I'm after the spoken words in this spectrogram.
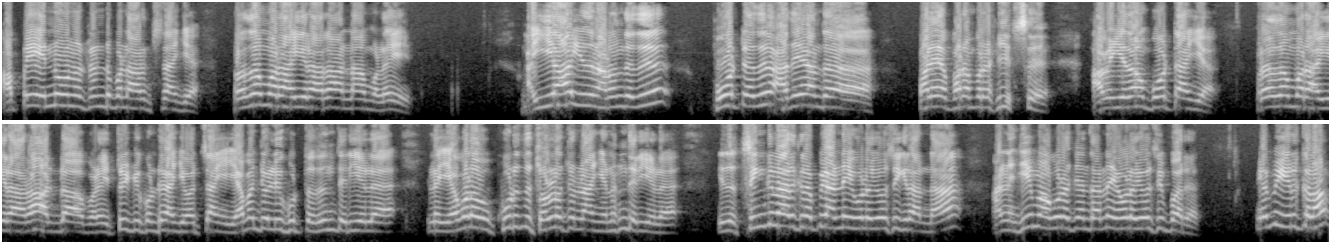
அப்பயே இன்னொன்று ட்ரெண்ட் பண்ண ஆரம்பிச்சிட்டாங்க. பிரதமர் ஆகிறாரா அண்ணாமலை? ஐயா இது நடந்தது போட்டது அதே அந்த பழைய பரம்பரை நியூஸ் அவங்க தான் போட்டாங்க. பிரதமர் ஆகிறாரா? அண்ணாமலை தூக்கி கொண்டு அங்கே வச்சாங்க. எவன் சொல்லி கொடுத்ததுன்னு தெரியல. இல்லை எவ்வளவு கொடுத்து சொல்ல சொன்னாங்கன்னு தெரியல. இது சிங்கிளாக இருக்கிறப்ப அண்ணன் இவ்வளோ யோசிக்கிறான்னா அண்ணன் ஜீமா கூட சேர்ந்தாருன்னா எவ்வளோ யோசிப்பாரு? மேபி இருக்கலாம்.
